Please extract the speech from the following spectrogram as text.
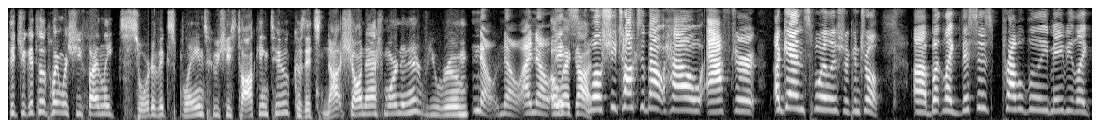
did you get to the point where she finally sort of explains who she's talking to because it's not shawn ashmore in an interview room No, no, I know. Oh my God. Well, she talks about how after again spoilers for Control, uh, but like this is probably maybe like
